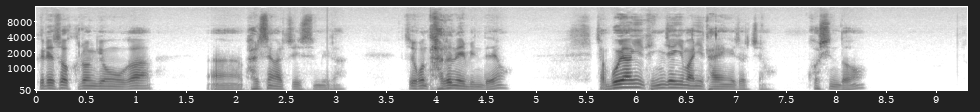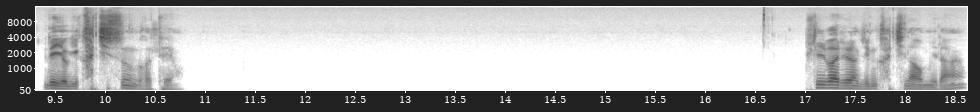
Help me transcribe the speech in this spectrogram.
그래서 그런 경우가 아, 발생할 수 있습니다. 그래서 이건 다른 앱인데요. 자 모양이 굉장히 많이 다양해졌죠. 훨씬 더. 근데 여기 같이 쓰는 것 같아요. 필발이랑 지금 같이 나옵니다.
